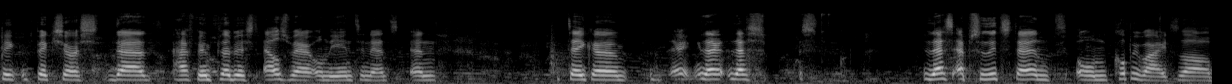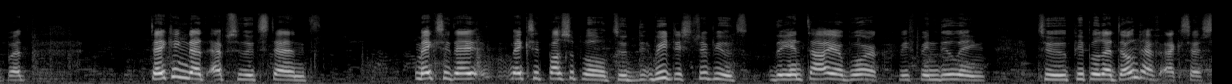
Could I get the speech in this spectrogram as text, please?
pic pictures that have been published elsewhere on the internet and take a less less absolute stand on copyright law, but taking that absolute stand makes it a, makes it possible to redistribute the entire work we've been doing to people that don't have access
